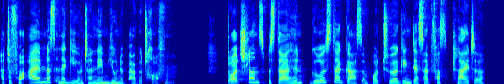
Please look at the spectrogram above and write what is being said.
hatte vor allem das Energieunternehmen Uniper getroffen. Deutschlands bis dahin größter Gasimporteur ging deshalb fast pleite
